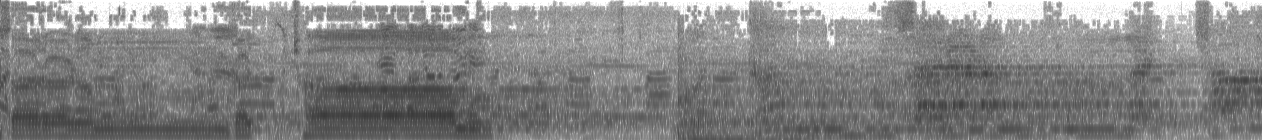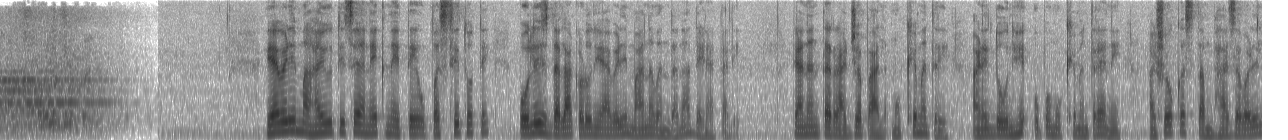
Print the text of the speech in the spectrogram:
शरणं यावेळी महायुतीचे अनेक नेते उपस्थित होते. पोलीस दलाकडून यावेळी मानवंदना देण्यात आली. त्यानंतर राज्यपाल मुख्यमंत्री आणि दोन्ही उपमुख्यमंत्र्यांनी अशोक स्तंभाजवळील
